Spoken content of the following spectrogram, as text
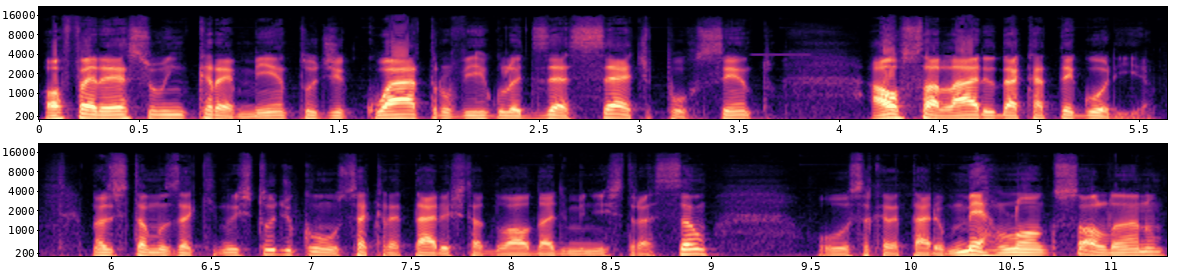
oferece um incremento de 4,17% ao salário da categoria. Nós estamos aqui no estúdio com o secretário estadual da Administração, o secretário Merlong Solano,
